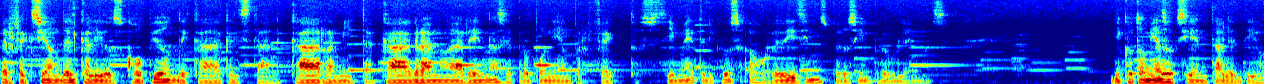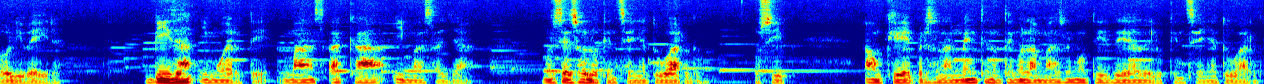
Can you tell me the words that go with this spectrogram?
perfección del calidoscopio donde cada cristal, cada ramita, cada grano de arena se proponían perfectos, simétricos, aburridísimos, pero sin problemas. Dicotomías occidentales, dijo Oliveira. Vida y muerte, más acá y más allá no es eso lo que enseña tu bardo, o sí, aunque personalmente no tengo la más remota idea de lo que enseña tu bardo.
